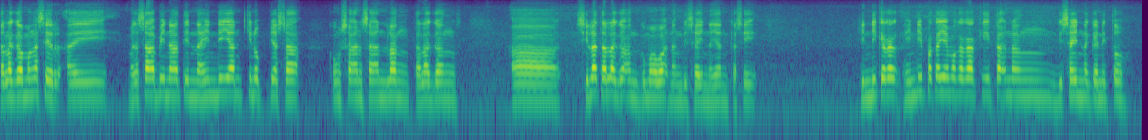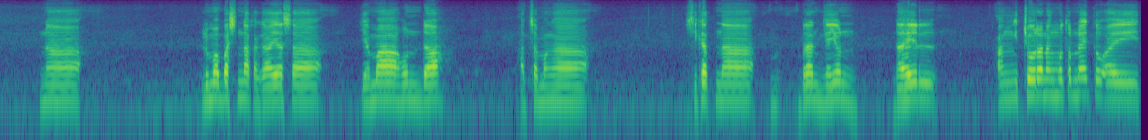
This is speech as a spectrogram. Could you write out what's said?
talaga mga sir ay masasabi natin na hindi yan kinopya sa kung saan saan lang talagang ah, sila talaga ang gumawa ng design na yan kasi hindi ka hindi pa kayo makakakita ng design na ganito na lumabas na kagaya sa Yamaha, Honda, at sa mga sikat na brand ngayon dahil ang itsura ng motor na ito ay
